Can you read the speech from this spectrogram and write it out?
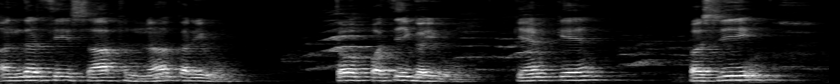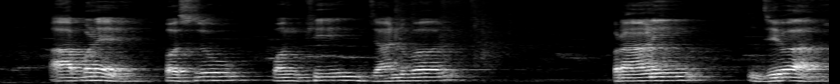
અંદરથી સાફ ન કર્યું તો પતી ગયું. કેમ કે પછી આપણે પશુ, પંખી, જાનવર, પ્રાણી જેવા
